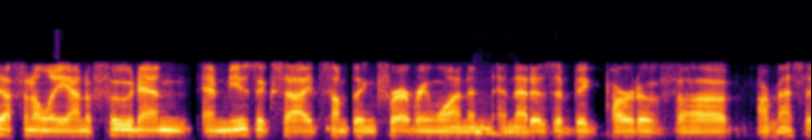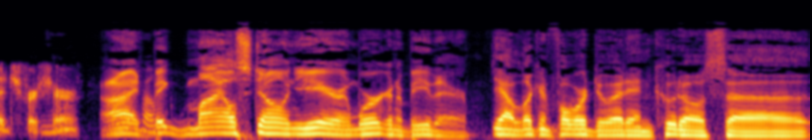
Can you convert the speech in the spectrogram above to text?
definitely on a food and and music side something for everyone and and that is a big part of uh our message for sure All right, Wonderful. big milestone year, and we're going to be there. Yeah, looking forward to it. And kudos uh,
